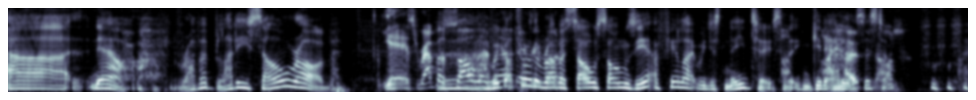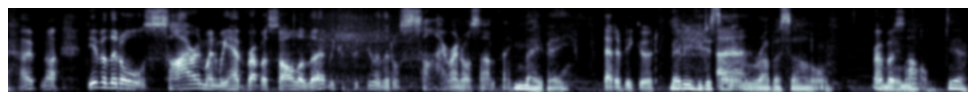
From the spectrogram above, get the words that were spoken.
Uh, now, Rubber Bloody Soul, Rob. Yes, Rubber Soul. Uh, we got through the. Rubber Soul songs yet? I feel like we just need to so that you can get it I out of the system. I hope not. Do you have a little siren when we have Rubber Soul alert? We could do a little siren or something. Maybe. That'd be good. Maybe you could just say Uh, Rubber Soul. Rubber then- Soul. Yeah.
